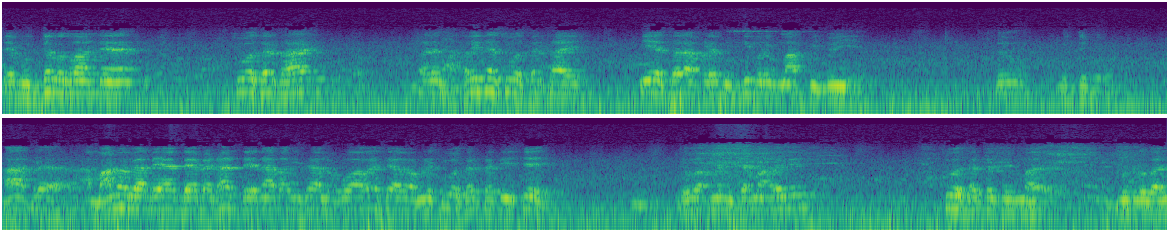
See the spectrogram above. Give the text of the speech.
તે બુદ્ધ ભગવાનને શું અસર થાય અને મહાવીરને શું અસર થાય એ અસર આપણે બુદ્ધિપૂર્વક માપવી જોઈએ. શું? બુદ્ધિપૂર્વક. હા આપણે આ માનો કે બે બે બેઠા છે અને આ બાજુ આ લોકો આવે છે અમને શું અસર થતી છે? એવું આપણે વિચારમાં આવે છે? શું અસર થતી બુદ્ધ ભગવાન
